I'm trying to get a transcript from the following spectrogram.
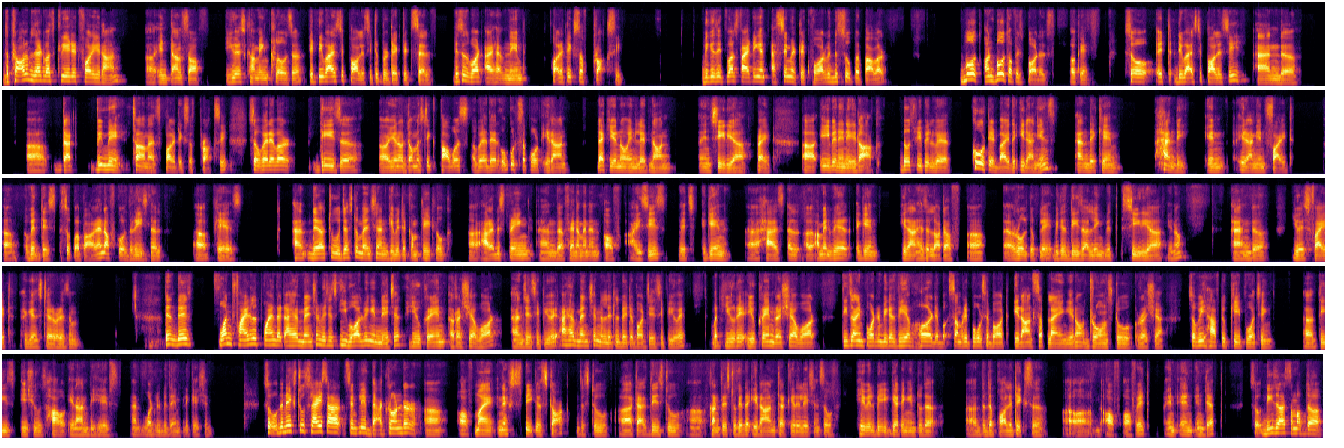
the problems that was created for Iran uh, in terms of US coming closer, it devised a policy to protect itself. This is what I have named politics of proxy. Because it was fighting an asymmetric war with the superpower both on both of its borders. Okay, so it devised a policy and uh, uh, that we may term as politics of proxy. So wherever these, uh, uh you know, domestic powers were there who could support Iran, like, you know, in Lebanon, in Syria, right? Uh, even in Iraq, those people were courted by the Iranians and they came handy in Iranian fight uh, with this superpower and of course the regional uh, players. And there are two, just to mention and give it a complete look, uh, Arab Spring and the phenomenon of ISIS, which again uh, has, a, a, I mean, where again, Iran has a lot of uh, role to play because these are linked with Syria, you know, and US fight against terrorism. Then there's one final point that I have mentioned, which is evolving in nature, Ukraine-Russia war and JCPOA. I have mentioned a little bit about JCPOA, but Ukraine-Russia war, these are important because we have heard about some reports about Iran supplying, you know, drones to Russia. So we have to keep watching uh, these issues, how Iran behaves and what will be the implication. So the next two slides are simply backgrounder uh, of my next speaker's talk, just to uh, attach these two uh, countries together, Iran-Turkey relations. So he will be getting into the uh, the, the, politics uh, uh, of of it in, in in depth. So these are some of the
